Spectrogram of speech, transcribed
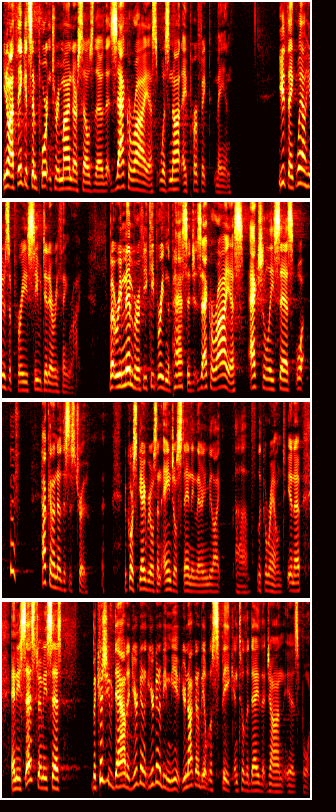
You know, I think it's important to remind ourselves, though, that Zacharias was not a perfect man. You think, well, he was a priest, he did everything right. But remember, if you keep reading the passage, Zacharias actually says, well, eh, how can I know this is true? of course, Gabriel's an angel standing there, and you'd be like, uh, look around, you know? And he says to him, he says, because you've doubted, you're going you're to be mute. You're not going to be able to speak until the day that John is born.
